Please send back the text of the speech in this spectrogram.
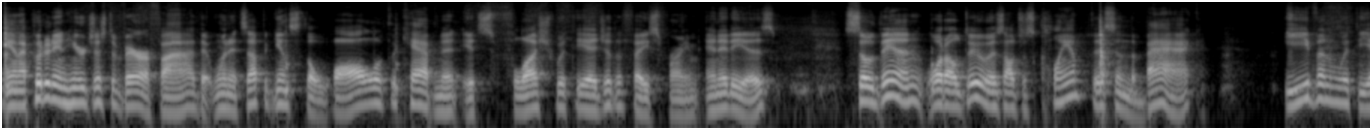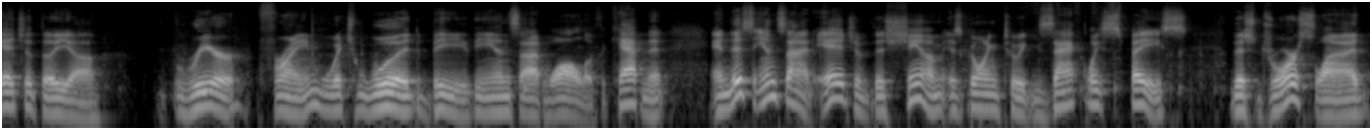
and I put it in here just to verify that when it's up against the wall of the cabinet, it's flush with the edge of the face frame, and it is. So then what I'll do is I'll just clamp this in the back, even with the edge of the uh, rear frame, which would be the inside wall of the cabinet, and this inside edge of this shim is going to exactly space this drawer slide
